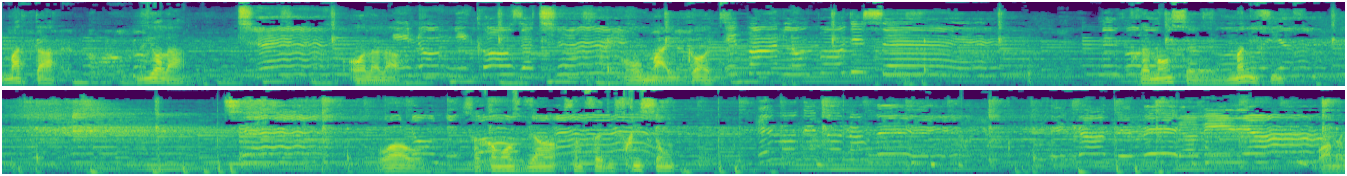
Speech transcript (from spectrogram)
Mata, Viola, Oh là là. Oh my god. Vraiment, c'est magnifique. Waouh. Ça commence bien, ça me fait du frisson. Wow, mais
